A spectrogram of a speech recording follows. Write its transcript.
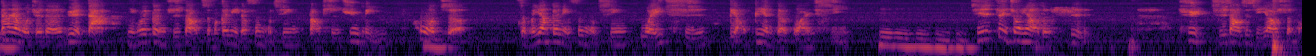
当然，我觉得越大，你会更知道怎么跟你的父母亲保持距离，或者怎么样跟你父母亲维持表面的关系。嗯嗯嗯嗯嗯。其实最重要的是去知道自己要什么，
